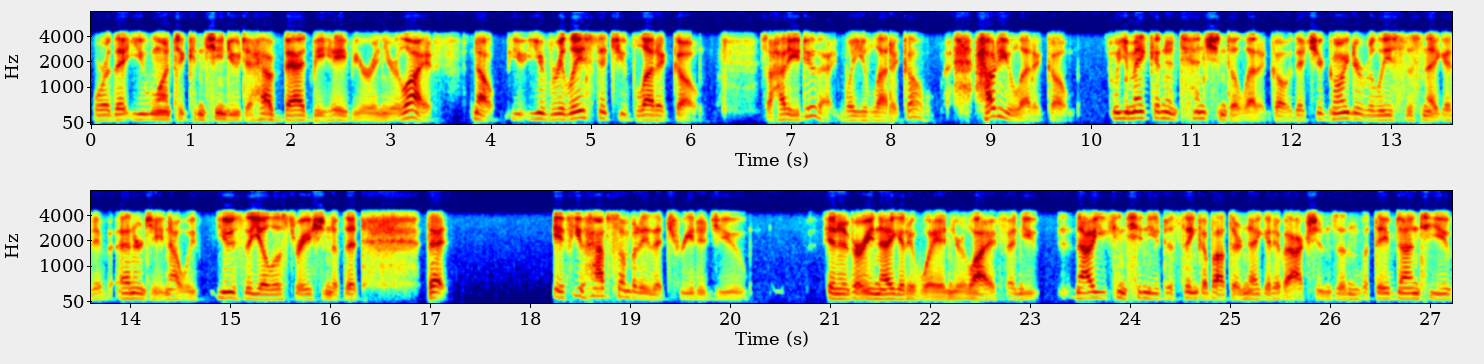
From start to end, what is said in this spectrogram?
or that you want to continue to have bad behavior in your life. No, you, you've released it, you've let it go. So, how do you do that? Well, you let it go. How do you let it go? Well, you make an intention to let it go, that you're going to release this negative energy. Now, we've used the illustration of that, that if you have somebody that treated you in a very negative way in your life and you now you continue to think about their negative actions and what they've done to you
